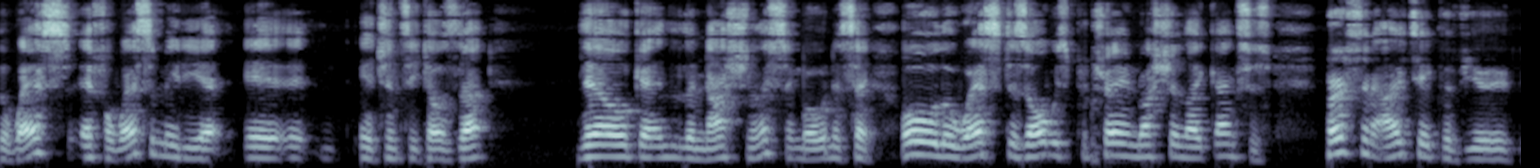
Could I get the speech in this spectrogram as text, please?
the West, if a Western media agency does that, they'll get into the nationalistic mode and say, oh, the West is always portraying Russia like gangsters. Personally, I take the view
